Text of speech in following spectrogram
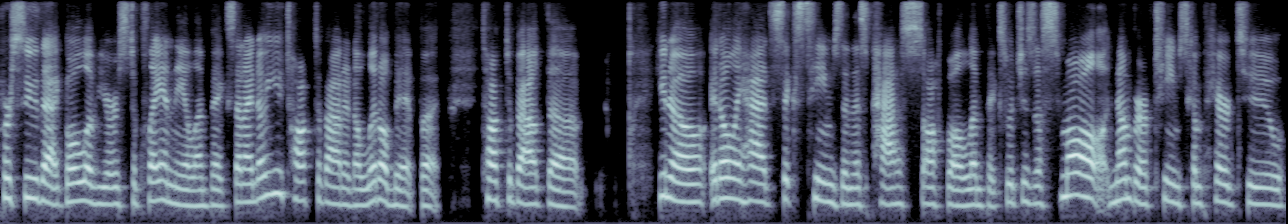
pursue that goal of yours to play in the Olympics. And I know you talked about it a little bit, but talked about the you know, it only had six teams in this past softball Olympics, which is a small number of teams compared to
